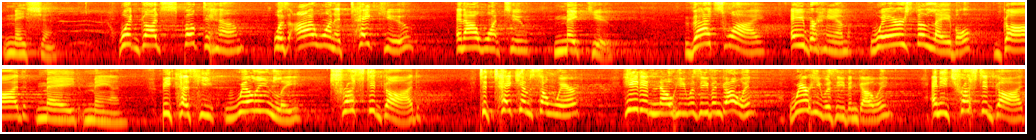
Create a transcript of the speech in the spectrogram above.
nation. What God spoke to him was, I want to take you and I want to make you. That's why Abraham wears the label God made man, because he willingly trusted God to take him somewhere he didn't know he was even going, where he was even going, and he trusted God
